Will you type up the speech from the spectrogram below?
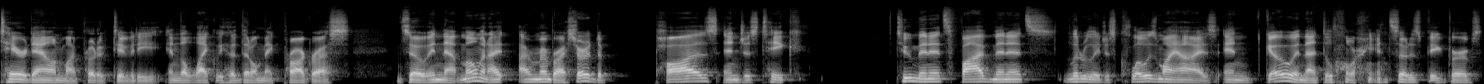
tear down my productivity and the likelihood that I'll make progress. And so in that moment, I, I remember I started to pause and just take two minutes, five minutes, literally just close my eyes and go in that DeLorean, so to speak, verbs,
